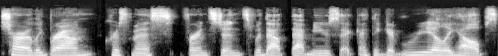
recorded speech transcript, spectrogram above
Charlie Brown Christmas, for instance, without that music. I think it really helps.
